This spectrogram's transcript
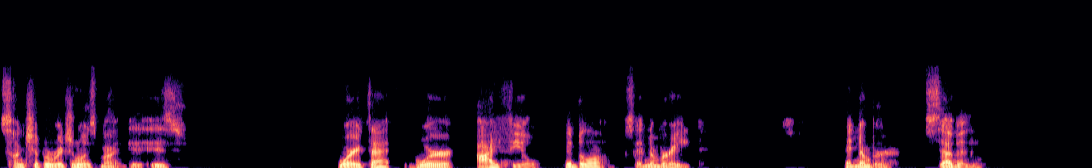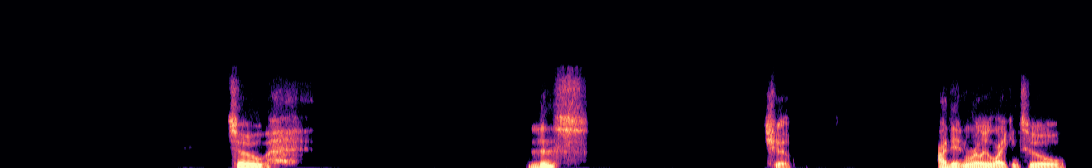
Sun Chip Original is my is where it's at, where I feel it belongs at number eight. At number seven. So this chip I didn't really like until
